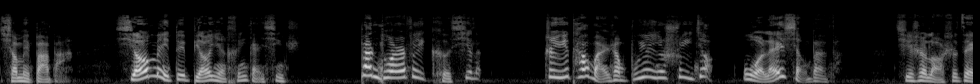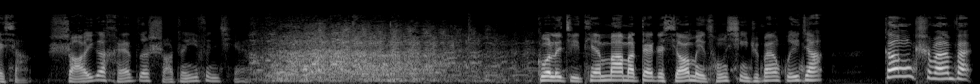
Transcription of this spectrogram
小美爸爸，小美对表演很感兴趣，半途而废可惜了。至于她晚上不愿意睡觉，我来想办法。其实老师在想，少一个孩子少挣一份钱。过了几天，妈妈带着小美从兴趣班回家，刚吃完饭，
